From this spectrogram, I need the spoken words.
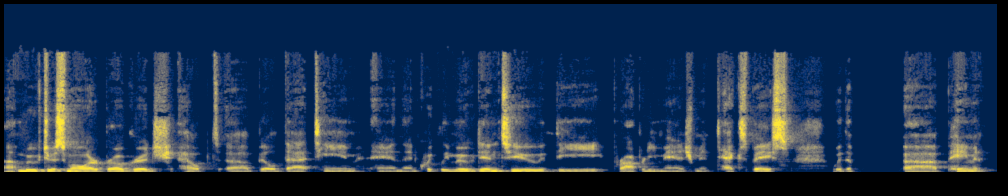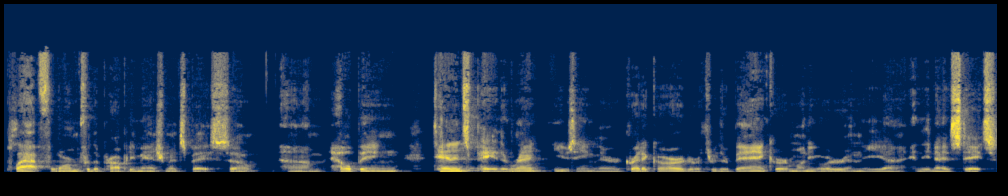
Uh, moved to a smaller brokerage, helped uh, build that team, and then quickly moved into the property management tech space with a uh, payment platform for the property management space. So, um, helping tenants pay the rent using their credit card or through their bank or money order in the uh, in the United States,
